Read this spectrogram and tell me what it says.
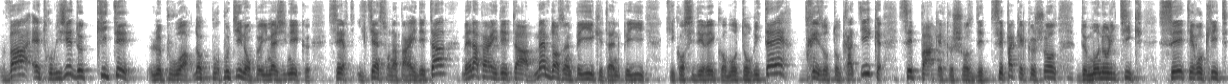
va être obligé de quitter le pouvoir. Donc pour Poutine, on peut imaginer que certes, il tient son appareil d'État, mais un appareil d'État, même dans un pays qui est un pays qui est considéré comme autoritaire, très autocratique, c'est pas quelque chose c'est pas quelque chose de monolithique, c'est hétéroclite.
